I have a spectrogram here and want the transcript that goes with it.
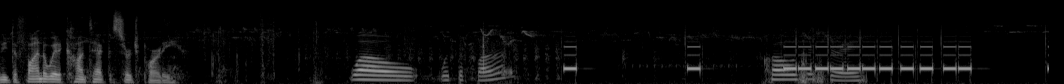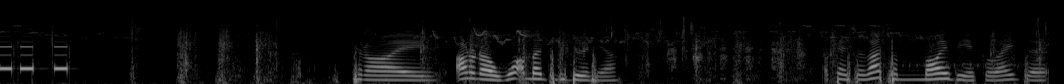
Need to find a way to contact the search party. Whoa, with the phone? Close history. Can I... I don't know what I'm meant to be doing here. Okay, so that's my vehicle, ain't it?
